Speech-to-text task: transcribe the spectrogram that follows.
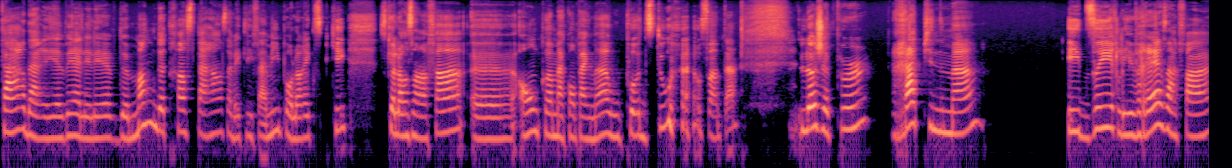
tarde à arriver à l'élève, de manque de transparence avec les familles pour leur expliquer ce que leurs enfants euh, ont comme accompagnement ou pas du tout, on s'entend. Là, je peux rapidement et dire les vraies affaires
